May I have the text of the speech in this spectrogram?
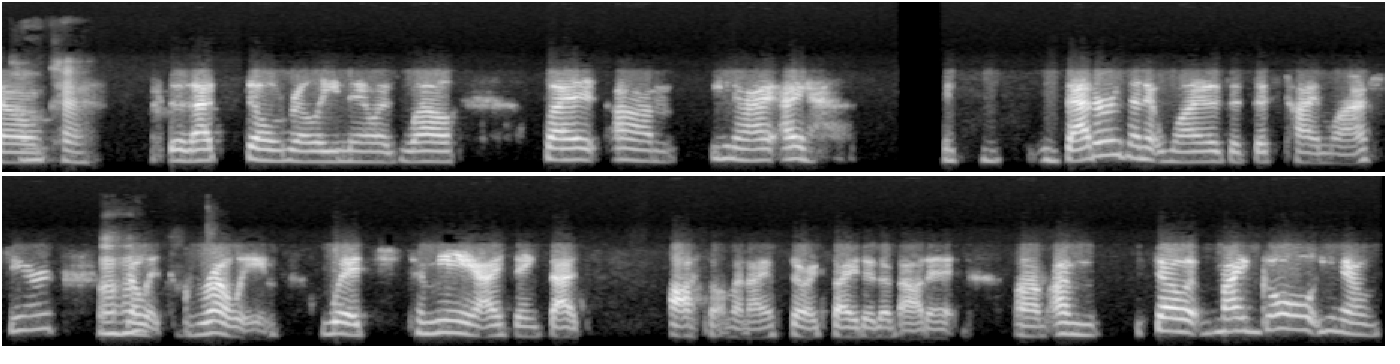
so Okay. so that's still really new as well. But um, you know, I, I it's better than it was at this time last year. Uh-huh. So it's growing, which to me I think that's awesome and I'm so excited about it. Um, I'm so my goal, you know,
